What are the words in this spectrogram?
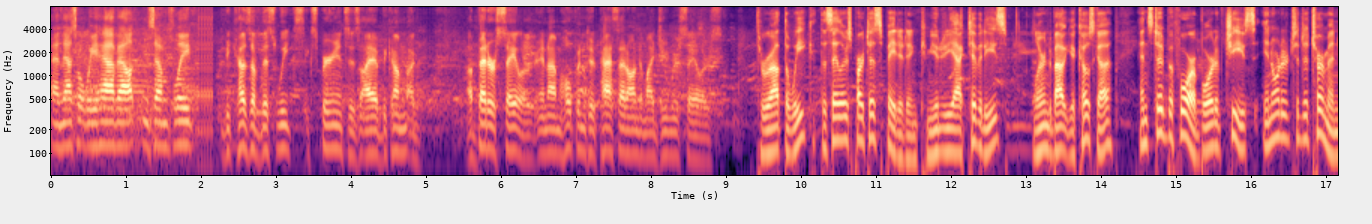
and that's what we have out in 7th Fleet. Because of this week's experiences, I have become a, a better sailor, and I'm hoping to pass that on to my junior sailors. Throughout the week, the sailors participated in community activities, learned about Yokosuka, and stood before a board of chiefs in order to determine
